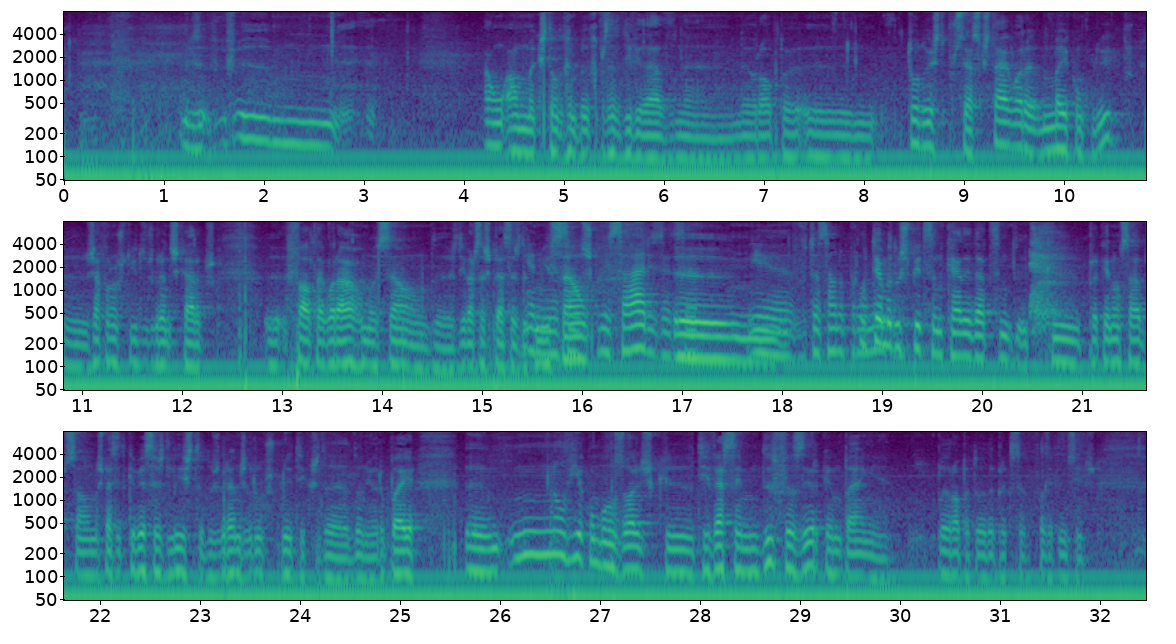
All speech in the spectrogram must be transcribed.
Há, um, há uma questão de representatividade na, na Europa. Uh, todo este processo que está agora meio concluído, porque já foram escolhidos os grandes cargos, uh, falta agora a arrumação das diversas peças da e Comissão. dos comissários, etc. Uh, e a votação no Parlamento. O tema dos Spitzenkandidaten, que para quem não sabe são uma espécie de cabeças de lista dos grandes grupos políticos da, da União Europeia, não via com bons olhos que tivessem de fazer campanha pela Europa toda para que se fazer conhecidos.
